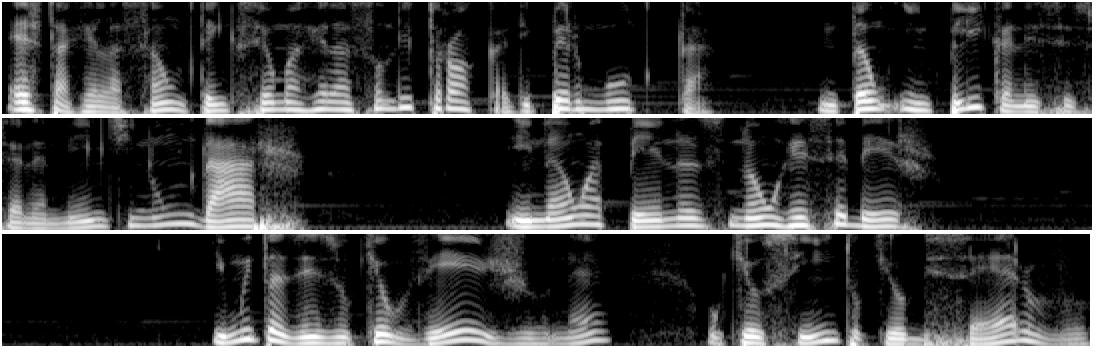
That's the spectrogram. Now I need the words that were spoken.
esta relação tem que ser uma relação de troca, de permuta. Então implica necessariamente num dar e não apenas não receber. E muitas vezes o que eu vejo, né, o que eu sinto, o que observo,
